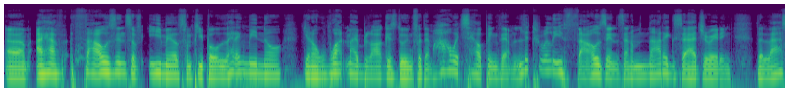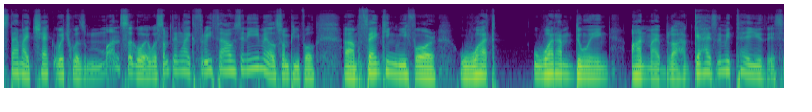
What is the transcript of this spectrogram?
Um, i have thousands of emails from people letting me know you know what my blog is doing for them how it's helping them literally thousands and i'm not exaggerating. The last time i checked which was months ago it was something like 3000 emails from people um, thanking me for what what i'm doing on my blog. Guys let me tell you this.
